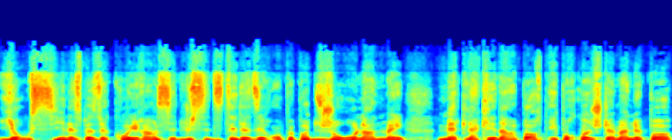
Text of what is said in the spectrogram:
il y a aussi une espèce de cohérence et de lucidité de dire on peut pas du jour au lendemain mettre la clé dans la porte et pourquoi justement ne pas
